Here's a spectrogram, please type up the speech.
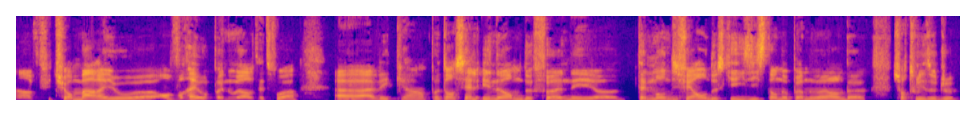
un futur Mario en vrai open world cette fois mmh. avec un potentiel énorme de fun et tellement différent de ce qui existe en open world sur tous les autres jeux.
